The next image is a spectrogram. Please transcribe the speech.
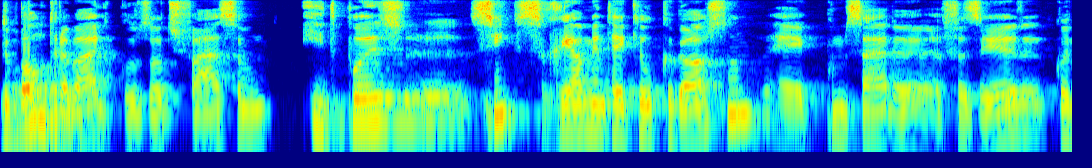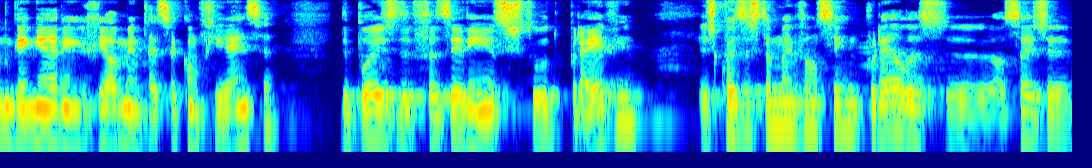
de bom trabalho que os outros façam e depois, eh, sim, se realmente é aquilo que gostam, é começar a fazer, quando ganharem realmente essa confiança, depois de fazerem esse estudo prévio, as coisas também vão saindo por elas. Eh, ou seja,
